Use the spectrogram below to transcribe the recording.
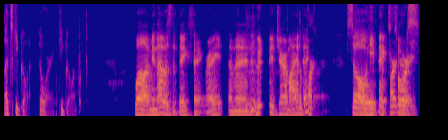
let's keep going. Don't worry. Keep going. Well, I mean, that was the big thing, right? And then Mhm. who did Jeremiah The pick? part. So Oh, he picked partners.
